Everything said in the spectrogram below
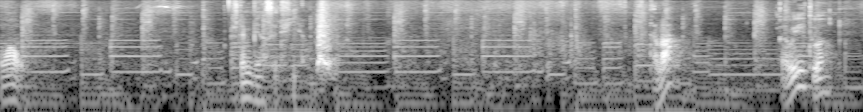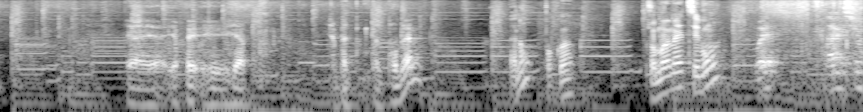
Waouh. Je l'aime bien cette fille. Ça va? Ah oui, et toi? Il n'y a, y a pas- y a- y a pas de, pas de problème? Ah non Pourquoi? Jean-Mohamed, c'est bon? Ouais. Action.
